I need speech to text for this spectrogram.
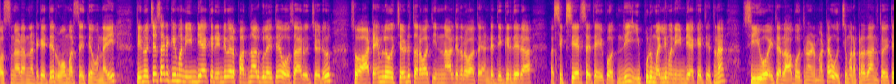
వస్తున్నాడు అన్నట్టుకైతే రోమర్స్ అయితే ఉన్నాయి. దీని వచ్చేసరికి మన ఇండియాకి రెండు వేల పద్నాలుగులో అయితే ఒకసారి వచ్చాడు. సో ఆ టైంలో వచ్చాడు. తర్వాత ఇన్నాళ్ళ తర్వాత అంటే దగ్గర దగ్గర సిక్స్ ఇయర్స్ అయితే అయిపోతుంది. ఇప్పుడు మళ్ళీ మన ఇండియాకి అయితే ఇతను సీఈఓ అయితే రాబోతున్నాడు అనమాట వచ్చి మన ప్రధానితో అయితే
